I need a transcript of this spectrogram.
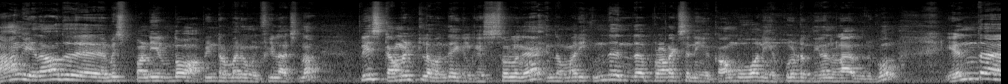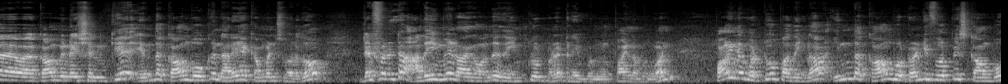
நாங்கள் ஏதாவது மிஸ் பண்ணியிருந்தோம் அப்படின்ற மாதிரி உங்களுக்கு ஃபீல் ஆச்சுன்னா ப்ளீஸ் கமெண்ட்டில் வந்து எங்களுக்கு சொல்லுங்கள் இந்த மாதிரி இந்த இந்த ப்ராடக்ட்ஸை நீங்கள் காம்போவாக நீங்கள் போட்டிருந்தீங்கன்னா நல்லா இருந்திருக்கும். எந்த காம்பினேஷனுக்கு எந்த காம்போவுக்கு நிறைய கமெண்ட்ஸ் வருதோ டெஃபினட்டாக அதையுமே நாங்கள் வந்து இதை இன்க்ளூட் பண்ண ட்ரை பண்ணுவோம். Point number one point number two பார்த்தீங்கன்னா இந்த combo twenty four piece combo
